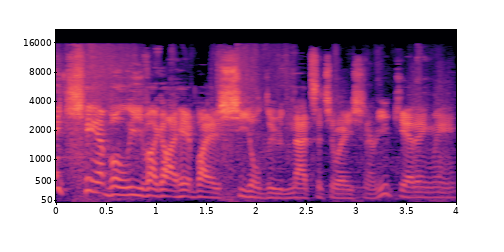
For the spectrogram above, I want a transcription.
I can't believe I got hit by a shield dude in that situation. Are you kidding me?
